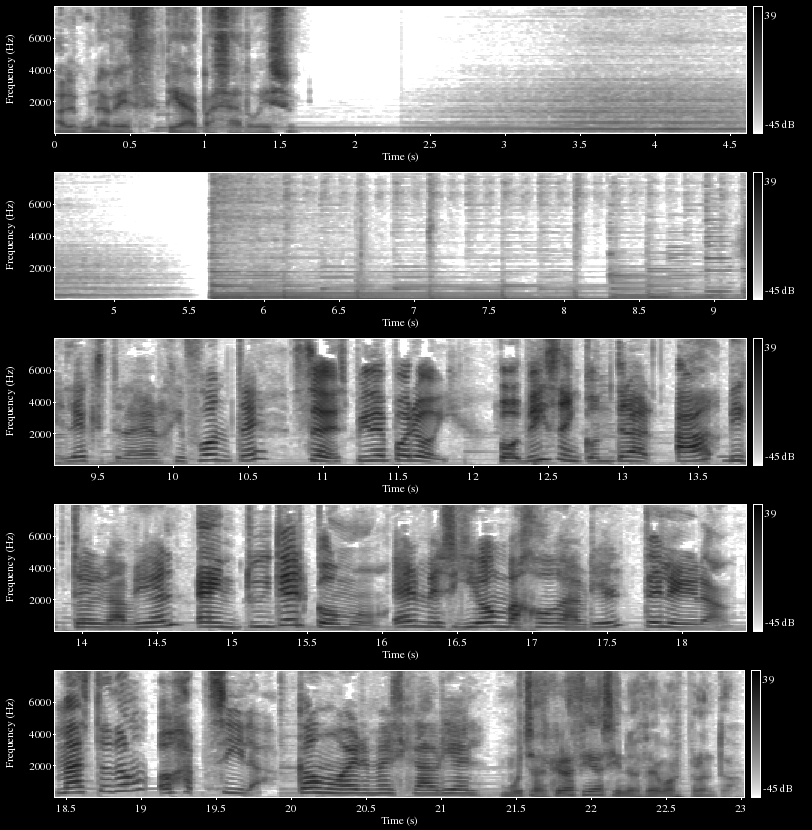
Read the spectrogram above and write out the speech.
¿Alguna vez te ha pasado eso? El extra de Argifonte se despide por hoy. Podéis encontrar a Víctor Gabriel en Twitter como Hermes-Gabriel, Telegram, Mastodon o Hapsila como Hermes Gabriel. Muchas gracias y nos vemos pronto.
